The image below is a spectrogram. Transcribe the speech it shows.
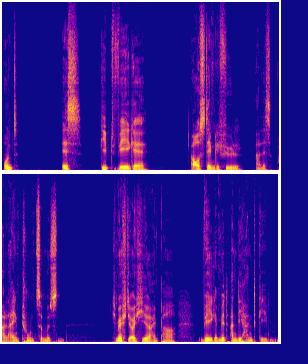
Und es gibt Wege aus dem Gefühl, alles allein tun zu müssen. Ich möchte euch hier ein paar Wege mit an die Hand geben.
